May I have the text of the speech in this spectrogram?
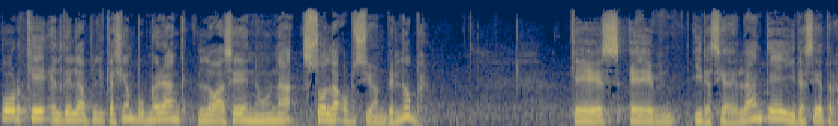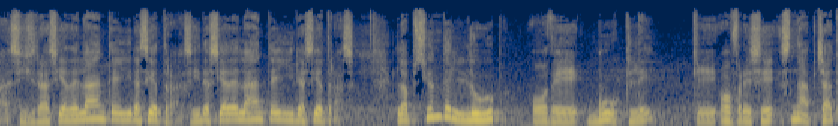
porque el de la aplicación Boomerang lo hace en una sola opción de loop, que es em, ir hacia adelante, ir hacia atrás, ir hacia adelante, ir hacia atrás, ir hacia adelante, ir hacia atrás. La opción de loop o de bucle que ofrece Snapchat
